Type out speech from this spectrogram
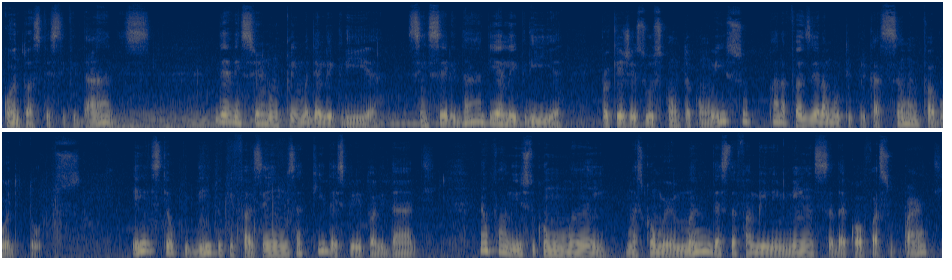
Quanto às festividades, devem ser num clima de alegria, sinceridade e alegria, porque Jesus conta com isso para fazer a multiplicação em favor de todos. Este é o pedido que fazemos aqui da espiritualidade não falo isto como mãe, mas como irmã desta família imensa da qual faço parte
